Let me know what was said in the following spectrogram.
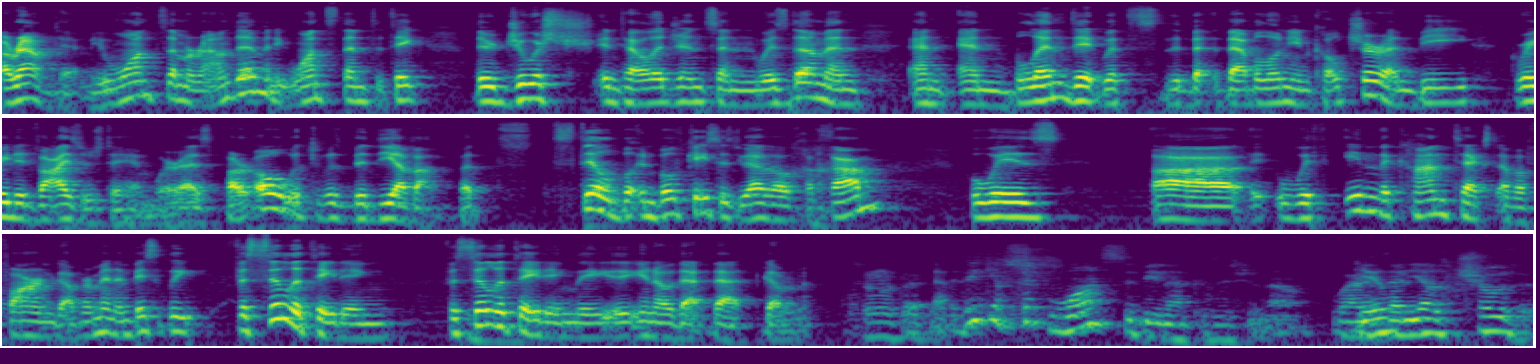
around him. He wants them around him, and he wants them to take their Jewish intelligence and wisdom and and and blend it with the Ba- Babylonian culture and be great advisors to him. Whereas Paro, which was b'diavad, but still, but in both cases, you have a chacham who is. Uh, within the context of a foreign government and basically facilitating facilitating the you know that that government. Like, Yeah. I think Yosef wants to be in that position now, whereas You? Daniel's chosen.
